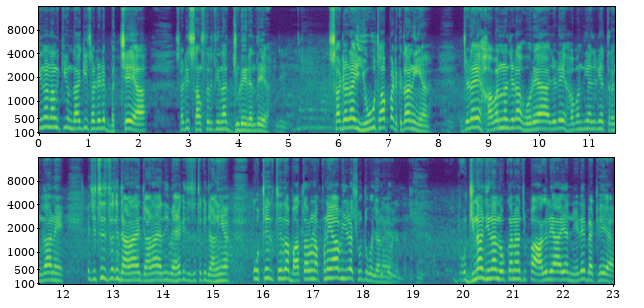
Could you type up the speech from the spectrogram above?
ਇਹਨਾਂ ਨਾਲ ਕੀ ਹੁੰਦਾ ਕਿ ਸਾਡੇ ਜਿਹੜੇ ਬੱਚੇ ਆ ਸਾਡੀ ਸੰਸਕ੍ਰਿਤੀ ਨਾਲ ਜੁੜੇ ਰਹਿੰਦੇ ਆ। ਜੀ। ਸਾਡਾ ਜਿਹੜਾ ਯੂਥ ਆ ਭਟਕਦਾ ਨਹੀਂ ਆ। ਜਿਹੜਾ ਇਹ ਹਵਨ ਜਿਹੜਾ ਹੋ ਰਿਹਾ ਜਿਹੜੇ ਹਵਨ ਦੀਆਂ ਜਿਹੜੀਆਂ ਤਰੰਗਾਂ ਨੇ ਇਹ ਜਿੱਥੇ ਜਿੱਥੇ ਤੱਕ ਜਾਣਾ ਹੈ ਜਾਣਾ ਹੈ ਇਹਦੀ ਮਹਿਕ ਜਿੱਥੇ ਤੱਕ ਜਾਣੀ ਆ ਉੱਥੇ ਉੱਥੇ ਦਾ ਵਾਤਾਵਰਣ ਆਪਣੇ ਆਪ ਹੀ ਜਿਹੜਾ ਸ਼ੁੱਧ ਹੋ ਜਾਣਾ ਹੋ। ਜਿਨ੍ਹਾਂ ਜਿਨ੍ਹਾਂ ਲੋਕਾਂ ਨਾਲ ਚ ਭਾਗ ਲਿਆ ਜਾਂ ਨੇੜੇ ਬੈਠੇ ਆ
